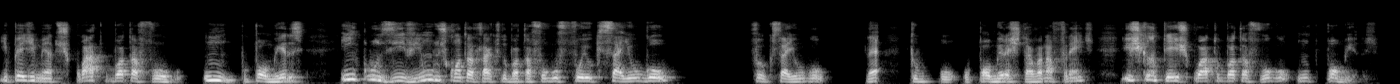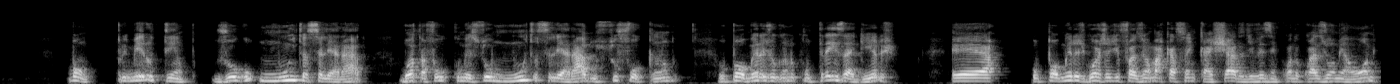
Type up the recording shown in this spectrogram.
Impedimentos 4 para o Botafogo, 1 para o Palmeiras. Inclusive, um dos contra-ataques do Botafogo foi o que saiu o gol. Foi o que saiu o gol né? Que o, o, o Palmeiras estava na frente, escanteios 4 Botafogo, 1 Palmeiras. Bom, primeiro tempo, jogo muito acelerado. Botafogo começou muito acelerado, sufocando. O Palmeiras jogando com três zagueiros. É, o Palmeiras gosta de fazer uma marcação encaixada, de vez em quando, quase homem a homem.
